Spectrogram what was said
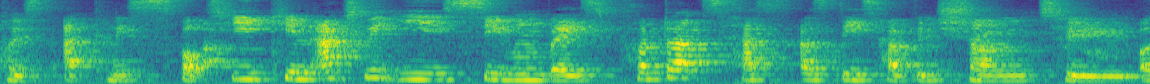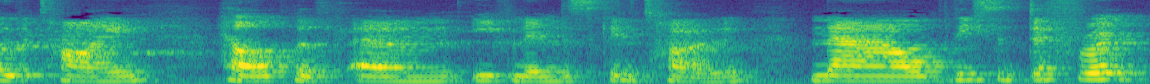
post-acne spots? You can actually use serum-based products as, as these have been shown to, over time, help with um, evening the skin tone. Now, these are different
